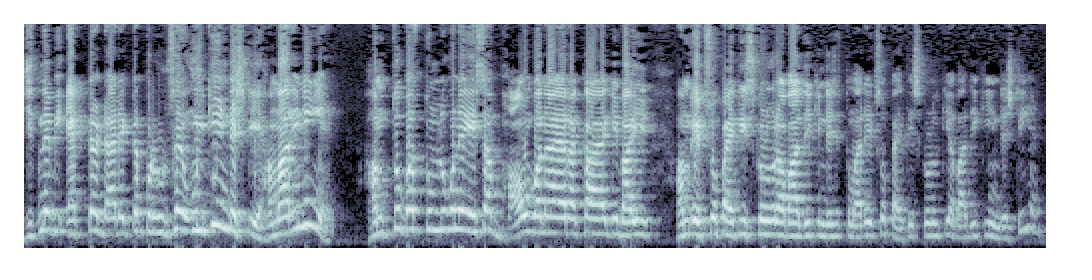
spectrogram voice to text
जितने भी एक्टर डायरेक्टर प्रोड्यूसर है, उनकी इंडस्ट्री है, हमारी नहीं है। हम तो बस तुम लोगों ने ऐसा भाव बनाया रखा है कि भाई, हम 135 करोड़ आबादी की इंडस्ट्री तुम्हारे 135 करोड़ की आबादी की इंडस्ट्री है।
